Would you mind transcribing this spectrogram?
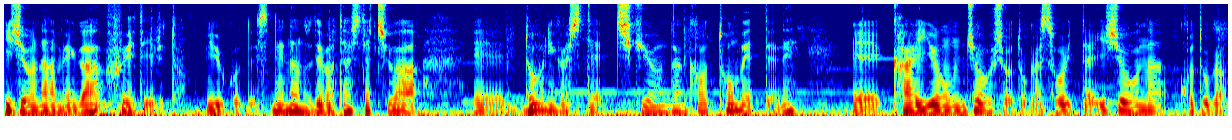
異常な雨が増えているということですね。なので私たちは、えーどうにかして地球温暖化を止めてね、えー海温上昇とかそういった異常なことが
